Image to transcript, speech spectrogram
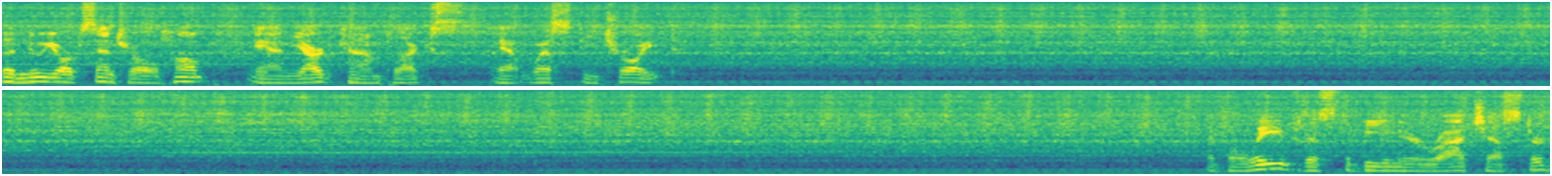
the New York Central Hump and Yard Complex at West Detroit. I believe this to be near Rochester.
